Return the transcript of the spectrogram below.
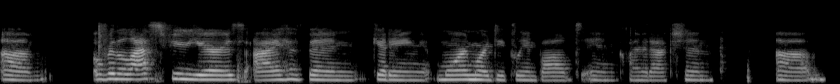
Um, over the last few years, I have been getting more and more deeply involved in climate action. Um,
